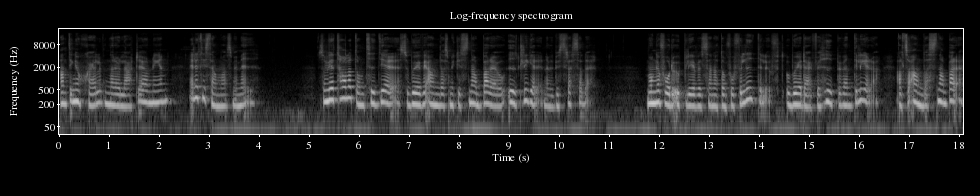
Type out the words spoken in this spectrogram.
Antingen själv när du har lärt dig övningen eller tillsammans med mig. Som vi har talat om tidigare så börjar vi andas mycket snabbare och ytligare när vi blir stressade. Många får då upplevelsen att de får för lite luft och börjar därför hyperventilera, alltså andas snabbare.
